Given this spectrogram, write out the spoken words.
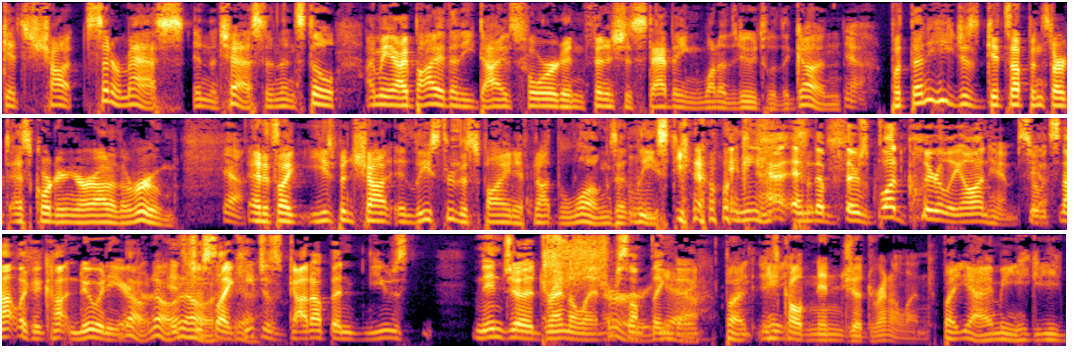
gets shot center mass in the chest, and then still. I mean, I buy that he dives forward and finishes stabbing one of the dudes with the gun. Yeah. But then he just gets up and starts escorting her out of the room. Yeah. And it's like he's been shot at least through the spine, if not the lungs, at mm-hmm. least. You know. and he ha- and the, there's blood clearly on him, so it's not like a continuity No, error. no, it's no, just like yeah. he just got up and used ninja adrenaline Sure, or something. Yeah. To, But It's he- called ninja adrenaline. But yeah, I mean, he, he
